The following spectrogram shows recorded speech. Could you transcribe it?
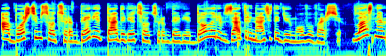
або ж 749 та 949 доларів за 13-дюймову версію. Власне,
